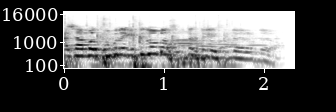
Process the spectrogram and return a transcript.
다시 한번 두 분에게 뜨거운 박수 부탁드리겠습니다 여러분들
